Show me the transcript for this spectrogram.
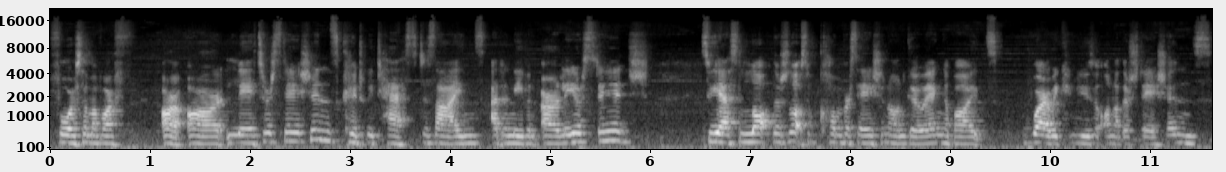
for some of our our, our later stations, could we test designs at an even earlier stage? So yes, lot there's lots of conversation ongoing about where we can use it on other stations.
